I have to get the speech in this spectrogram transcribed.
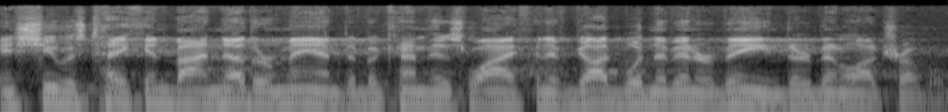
and she was taken by another man to become his wife. And if God wouldn't have intervened, there'd have been a lot of trouble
